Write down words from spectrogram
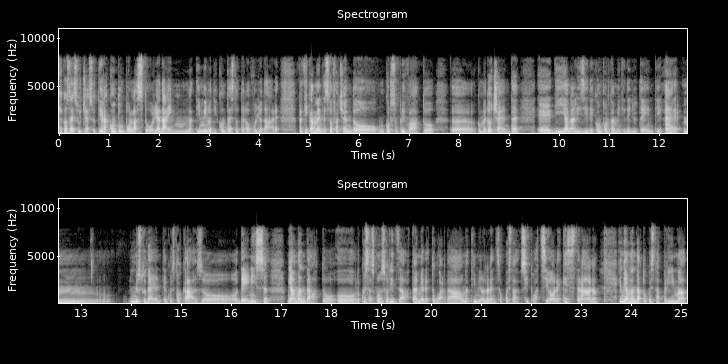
Che cosa è successo? Ti racconto un po' la storia, dai, un attimino di contesto te lo voglio dare. Praticamente sto facendo un corso privato eh, come docente eh, di analisi dei comportamenti degli utenti e mm, il mio studente, in questo caso Denis, mi ha mandato oh, questa sponsorizzata e mi ha detto guarda un attimino Lorenzo questa situazione che strana e mi ha mandato questa prima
